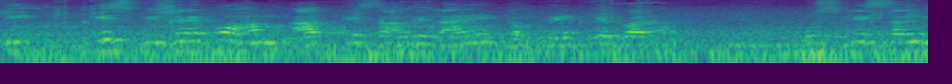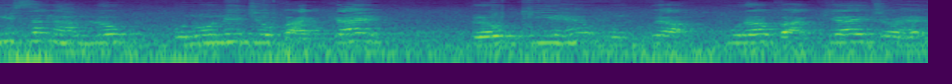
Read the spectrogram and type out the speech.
कि इस विषय को हम आपके सामने लाएँ कंप्लेंट के द्वारा। उसके संग ही संग हम लोग, उन्होंने जो वाक्याएँ प्रयोग किए हैं, उनका पूरा वाक्याएँ जो है,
